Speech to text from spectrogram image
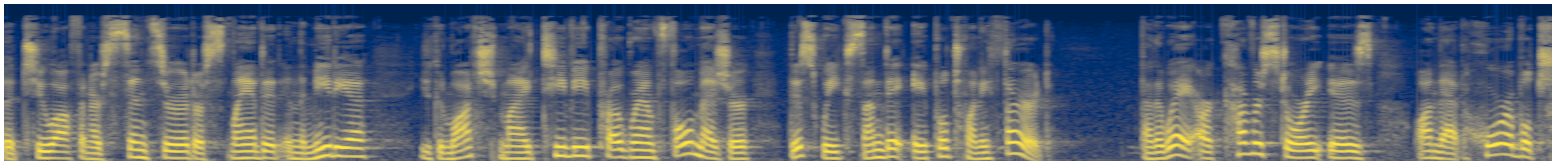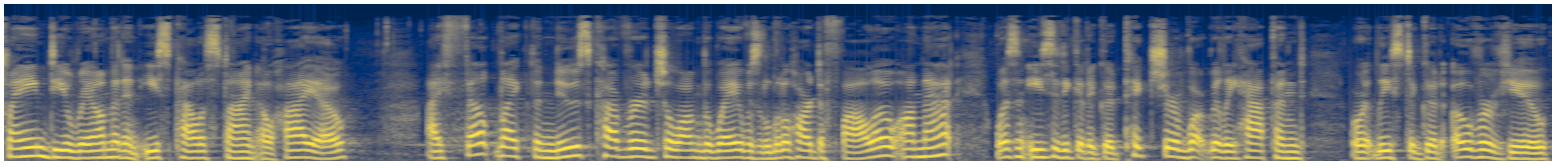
but too often are censored or slanted in the media, you can watch my TV program Full Measure this week, Sunday, April 23rd. By the way, our cover story is on that horrible train derailment in East Palestine, Ohio. I felt like the news coverage along the way was a little hard to follow on that. It wasn't easy to get a good picture of what really happened, or at least a good overview.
